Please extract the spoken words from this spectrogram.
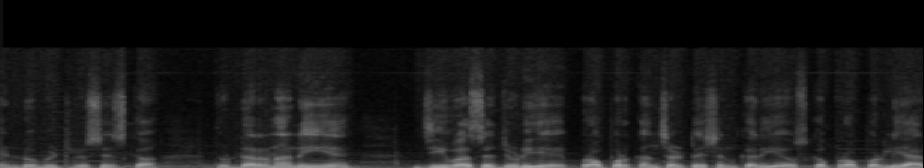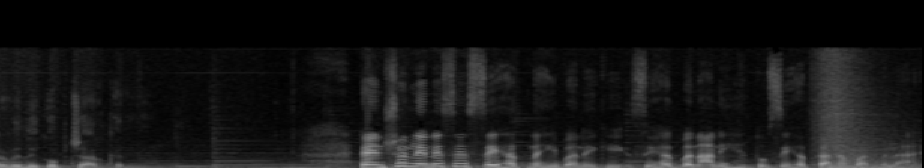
एंडोमेट्रोसिस का तो डरना नहीं है। जीवा से जुड़िए प्रॉपर कंसल्टेशन करिए, उसका प्रॉपरली आयुर्वेदिक उपचार करिए। टेंशन लेने से सेहत नहीं बनेगी। सेहत बनानी है तो सेहत का नंबर मिलाएँ।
